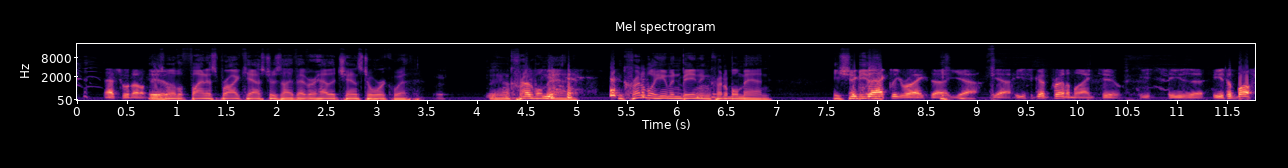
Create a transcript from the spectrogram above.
That's what I'll do. He's one of the finest broadcasters I've ever had the chance to work with. An incredible man, incredible human being, incredible man. He should Exactly right. Uh, yeah, yeah. He's a good friend of mine too. He's he's a he's a Buff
